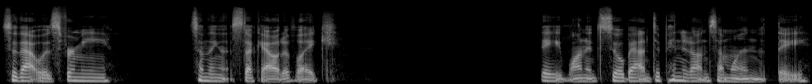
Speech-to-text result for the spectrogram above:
so that was for me something that stuck out of like they wanted so bad to pin it on someone that they.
